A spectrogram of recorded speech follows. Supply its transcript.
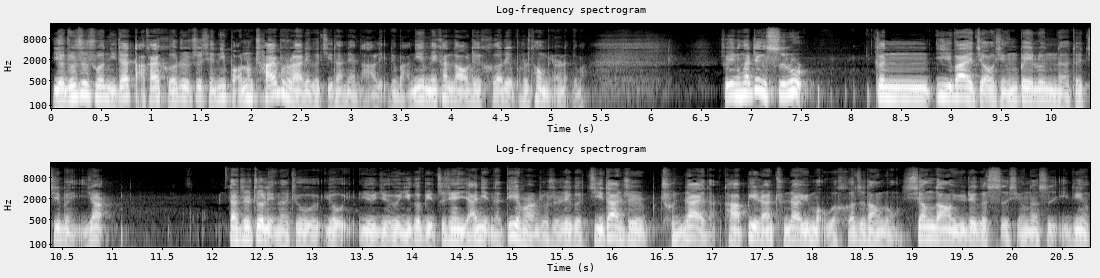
也就是说你在打开盒子之前，你保证猜不出来这个鸡蛋在哪里，对吧？你也没看到这盒子也不是透明的，对吧？所以你看这个思路跟意外绞刑悖论呢，它基本一样。但是这里呢，就有有有一个比之前严谨的地方，就是这个鸡蛋是存在的，它必然存在于某个盒子当中，相当于这个死刑呢是一定，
